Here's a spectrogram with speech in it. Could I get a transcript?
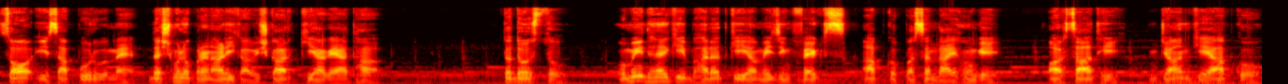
सौ ईसा पूर्व में दशमलव प्रणाली का आविष्कार किया गया था। तो दोस्तों, उम्मीद है कि भारत के अमेजिंग फैक्ट्स आपको पसंद आए होंगे और साथ ही जान के आपको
